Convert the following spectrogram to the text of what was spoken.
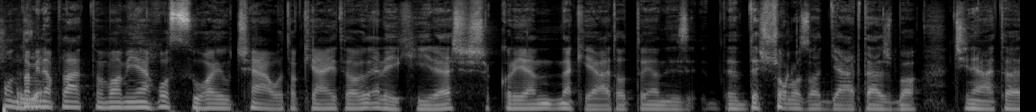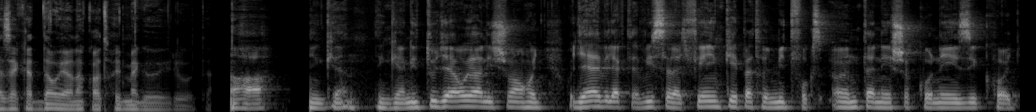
Pont a minap láttam valamilyen hosszú hajú csávot, aki állítólag elég híres, és akkor ilyen nekiállított olyan, de, de sorozatgyártásba csinálta ezeket, de olyanokat, hogy megőrült. Aha, igen, igen. Itt ugye olyan is van, hogy, hogy elvileg te viszel egy fényképet, hogy mit fogsz önteni, és akkor nézik, hogy,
